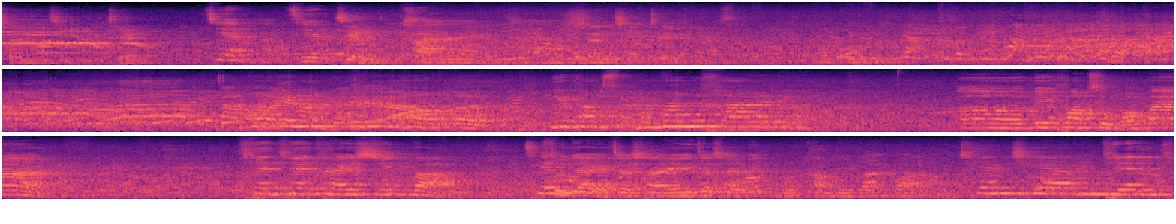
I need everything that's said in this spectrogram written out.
身体健健ค่ะ健健康 ใช่ใช่ 身体健康 จะขอ เรี เรี ย ย น น เรียนเอาเออมีความสุขมากๆนะคะเด็ก เอ่อมีความสุขมากๆ天天开心吧 ส่วนใหญ่จะใช้จะใช้เป็นคำนี้มากกว่า เทียนเทียน 天天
